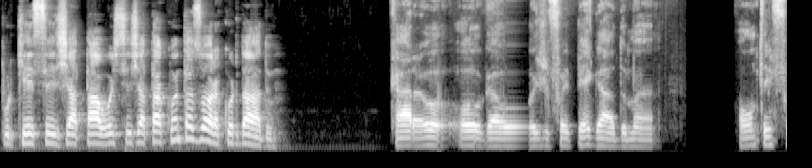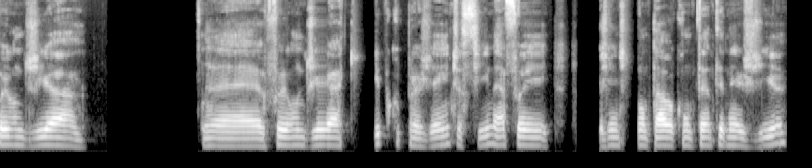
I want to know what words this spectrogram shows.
porque você já tá, hoje você já tá quantas horas acordado? Cara, ô, ô, Gal, hoje foi pegado, mano. Ontem foi um dia é, foi um dia típico pra gente, assim, né? Foi a gente não tava com tanta energia.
